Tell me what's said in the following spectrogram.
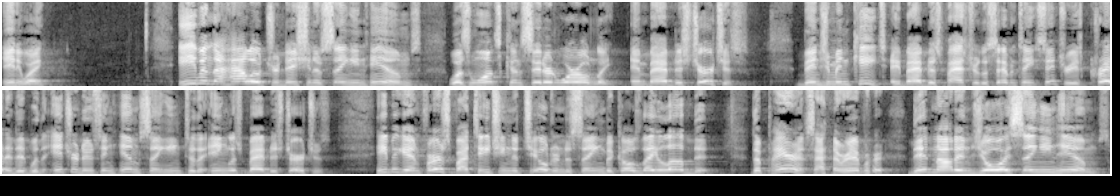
Anyway, even the hallowed tradition of singing hymns was once considered worldly in Baptist churches. Benjamin Keach, a Baptist pastor of the 17th century, is credited with introducing hymn singing to the English Baptist churches. He began first by teaching the children to sing because they loved it. The parents, however, did not enjoy singing hymns.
